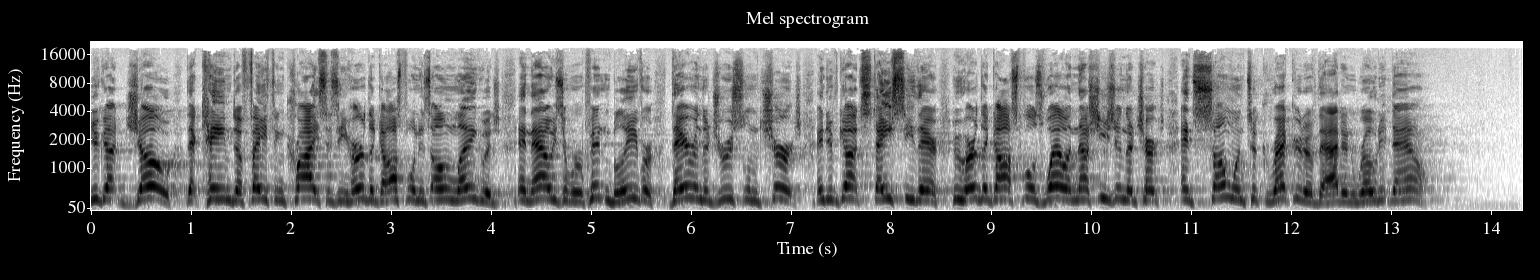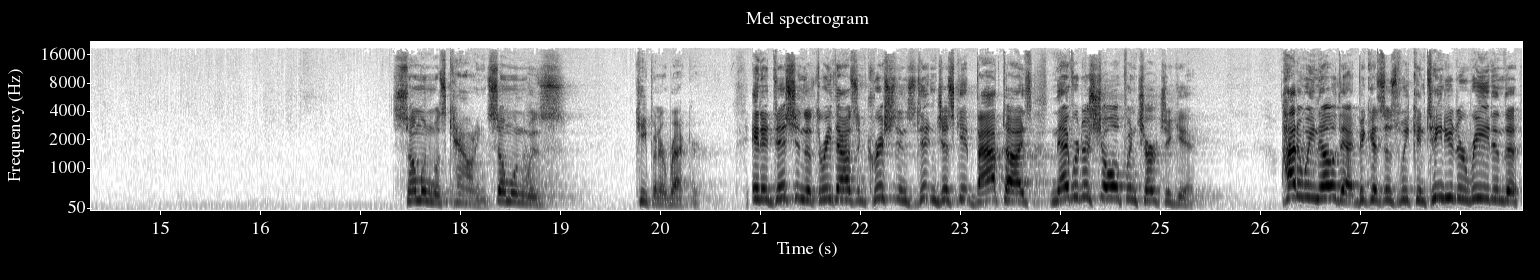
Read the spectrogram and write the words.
You got Joe that came to faith in Christ as he heard the gospel in his own language, and now he's a repentant believer there in the Jerusalem church. And you've got Stacy there who heard the gospel as well, and now she's in the church, and someone took record of that and wrote it down. Someone was counting, someone was keeping a record. In addition, the 3,000 Christians didn't just get baptized, never to show up in church again. How do we know that? Because as we continue to read in the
